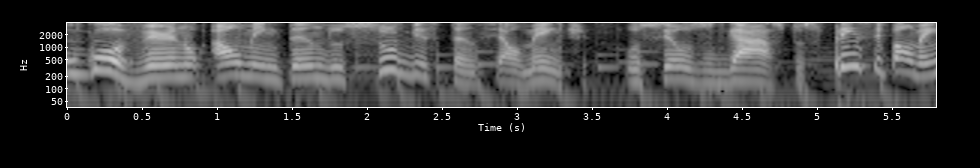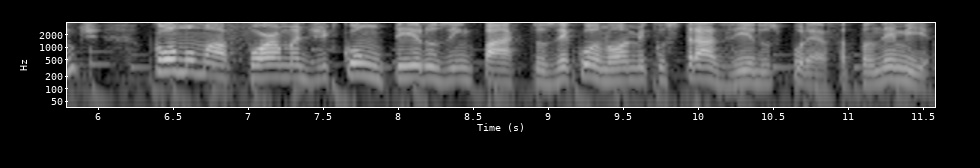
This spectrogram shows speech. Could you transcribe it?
o governo aumentando substancialmente os seus gastos, principalmente como uma forma de conter os impactos econômicos trazidos por essa pandemia.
